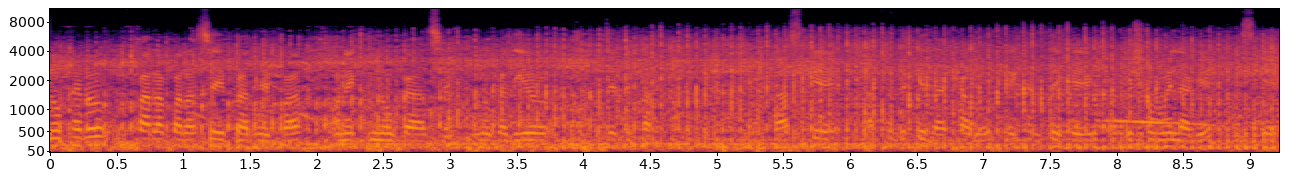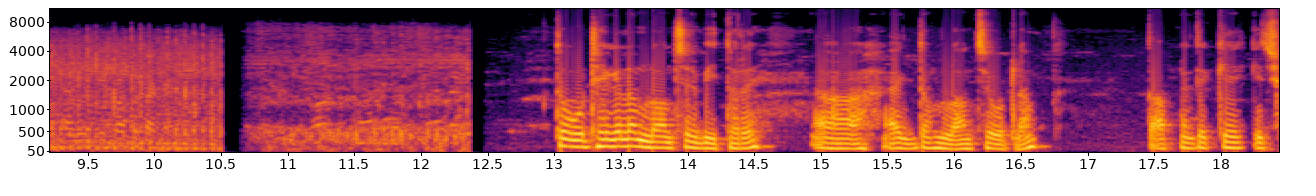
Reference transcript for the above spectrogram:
নৌকারও পারাপার আছে এপার হেপার অনেক নৌকা আছে, নৌকা দিয়েও যেতে পারে। আজকে আপনাদেরকে দেখাবো এখান থেকে কত সময় লাগে, আজকে এমনকি তো উঠে গেলাম লঞ্চের ভিতরে একদম লঞ্চে উঠলাম। তো আপনাদেরকে কিছু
